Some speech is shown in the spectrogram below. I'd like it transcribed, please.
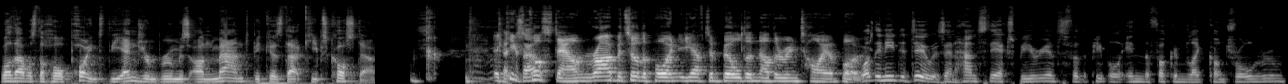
well that was the whole point. The engine room is unmanned because that keeps cost down. It Checks keeps out. costs down right until the point you have to build another entire boat. What they need to do is enhance the experience for the people in the fucking like control room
